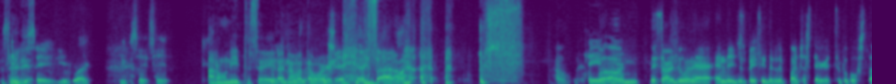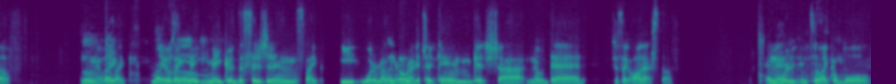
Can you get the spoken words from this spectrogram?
You can it? say it. You're black. You can say it. Say it. I don't need to say it. I know what the word is. I don't. oh, but, um, they started doing that, and they just basically did a bunch of stereotypical stuff. And it was like, like, like it was like um, make make good decisions, like eat watermelon no and fried dad. chicken, get shot, no dad, just like all that stuff, and, and poured it into like a bowl.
